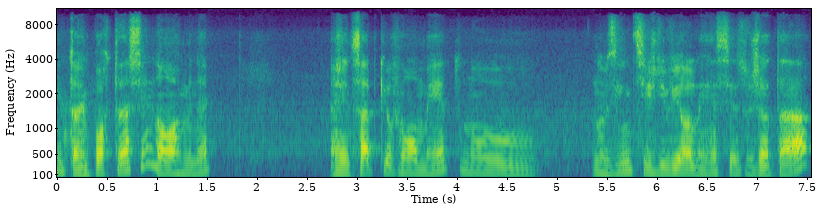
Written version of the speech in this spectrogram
Então, a importância é enorme, né? A gente sabe que houve um aumento no, nos índices de violência, isso já está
